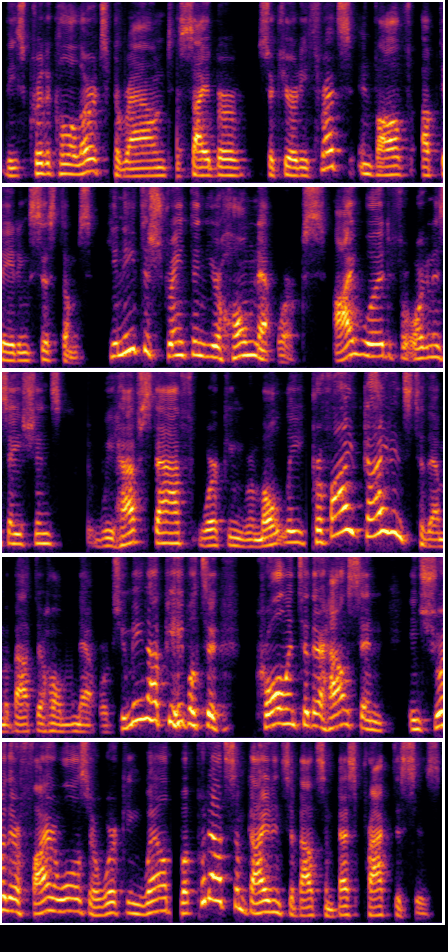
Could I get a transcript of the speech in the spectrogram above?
these critical alerts around cyber security threats involve updating systems. You need to strengthen your home networks. I would, for organizations, we have staff working remotely. Provide guidance to them about their home networks. You may not be able to crawl into their house and ensure their firewalls are working well, but put out some guidance about some best practices.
